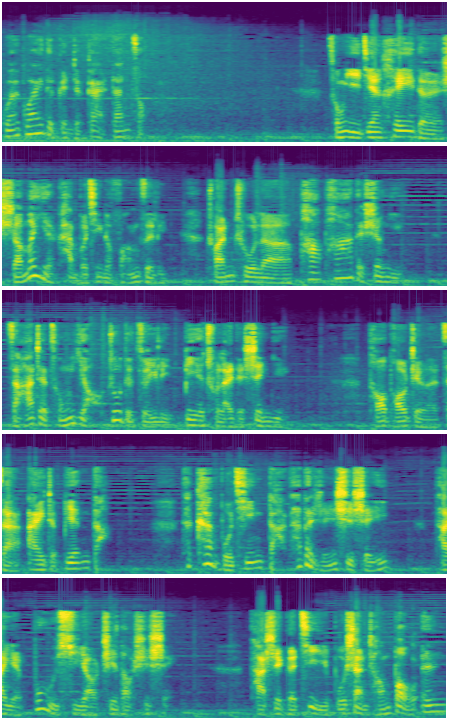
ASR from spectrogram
乖乖地跟着盖丹走。从一间黑的什么也看不清的房子里，传出了啪啪的声音，砸着从咬住的嘴里憋出来的呻吟。逃跑者在挨着鞭打，他看不清打他的人是谁，他也不需要知道是谁。他是个既不擅长报恩，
